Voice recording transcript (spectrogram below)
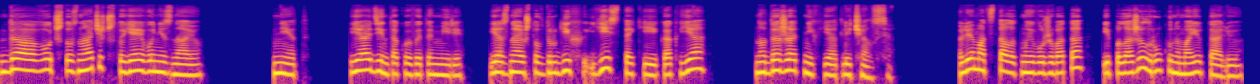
Да, вот что значит, что я его не знаю. Нет, я один такой в этом мире. Я знаю, что в других есть такие, как я, но даже от них я отличался. Лем отстал от моего живота и положил руку на мою талию.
